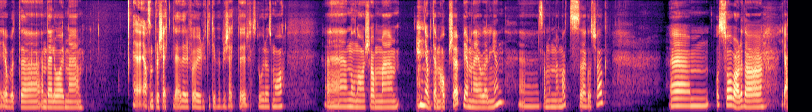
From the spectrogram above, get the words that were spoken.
jeg jobbet uh, en del år med ja, som prosjektleder for ulike typer prosjekter, store og små. noen år som jobbet jeg med oppkjøp i M&A-avdelingen sammen med Mats Gottschalk. Og så var det da ja,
